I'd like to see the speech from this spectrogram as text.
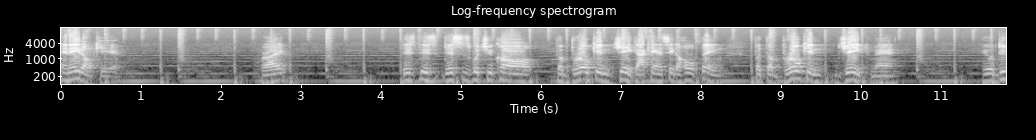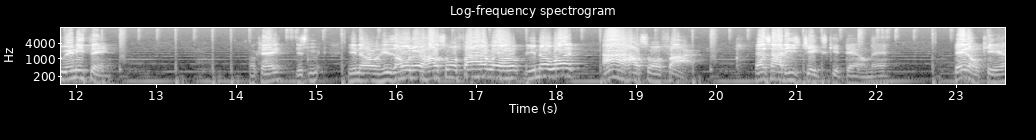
And they don't care. Right? This this this is what you call the broken Jake. I can't say the whole thing, but the broken Jake, man. He'll do anything. Okay? This you know, his owner house on fire. Well, you know what? Our house on fire. That's how these Jakes get down, man. They don't care.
